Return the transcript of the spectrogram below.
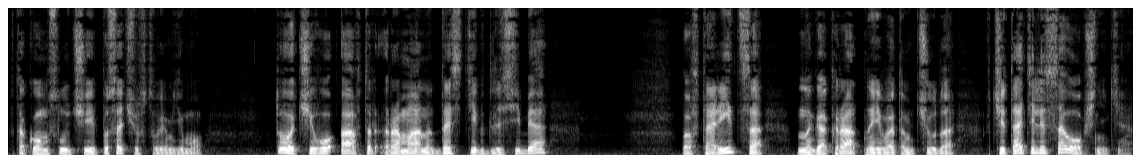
В таком случае посочувствуем ему. То, чего автор романа достиг для себя, повторится многократно и в этом чудо в читателе-сообщнике.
